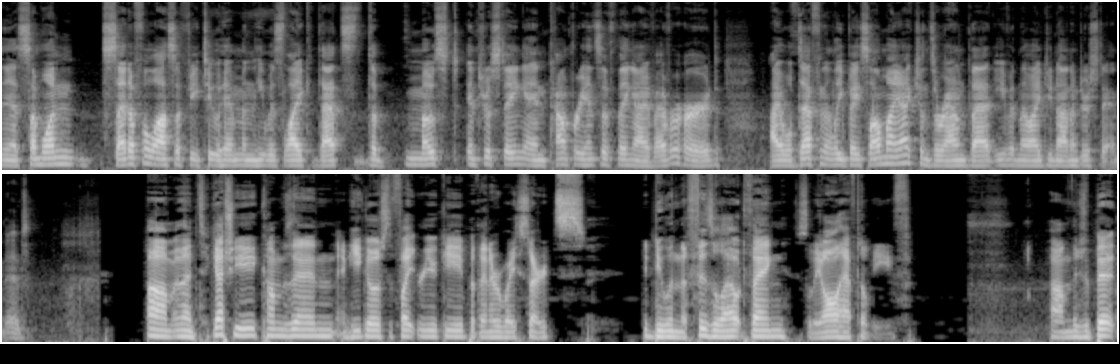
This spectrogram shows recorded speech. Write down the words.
Yeah, someone said a philosophy to him, and he was like, "That's the most interesting and comprehensive thing I've ever heard. I will definitely base all my actions around that, even though I do not understand it." Um, and then Takeshi comes in and he goes to fight Ryuki, but then everybody starts doing the fizzle out thing, so they all have to leave. Um, there's a bit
